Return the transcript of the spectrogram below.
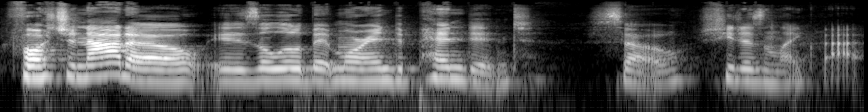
Fortunato is a little bit more independent, so she doesn't like that.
